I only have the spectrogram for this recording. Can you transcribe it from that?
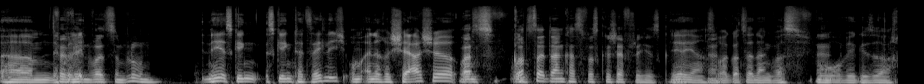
Ähm, Für wen wolltest du denn Blumen? Nee, es ging, es ging tatsächlich um eine Recherche. Was, und, Gott sei Dank hast du was Geschäftliches gemacht. Ja, ja, es ja. war Gott sei Dank was, wo ja. wir gesagt,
